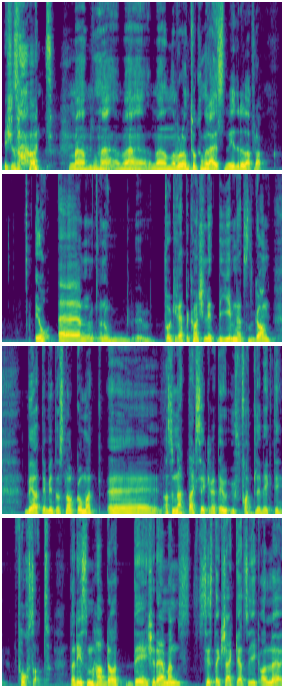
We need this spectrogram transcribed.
ikke sant. Men, men, men hvordan tok han reisen videre derfra? Jo, eh, nå forgrep jeg kanskje litt begivenhetens gang ved at jeg begynte å snakke om at eh, altså nettverkssikkerhet er jo ufattelig viktig fortsatt. Det er de som hevder at det er ikke det, men sist jeg sjekket, så gikk alle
